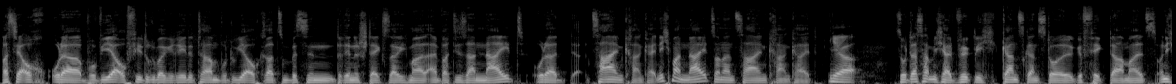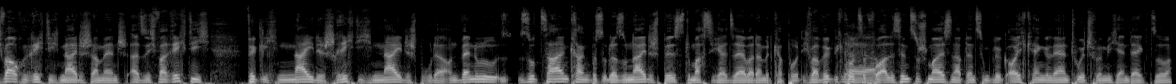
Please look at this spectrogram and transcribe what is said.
was ja auch, oder wo wir ja auch viel drüber geredet haben, wo du ja auch gerade so ein bisschen drinne steckst, sag ich mal, einfach dieser Neid oder Zahlenkrankheit. Nicht mal Neid, sondern Zahlenkrankheit. Ja. So, das hat mich halt wirklich ganz, ganz doll gefickt damals. Und ich war auch ein richtig neidischer Mensch. Also ich war richtig, wirklich neidisch, richtig neidisch, Bruder. Und wenn du so zahlenkrank bist oder so neidisch bist, du machst dich halt selber damit kaputt. Ich war wirklich kurz ja. davor, alles hinzuschmeißen, hab dann zum Glück euch kennengelernt, Twitch für mich entdeckt, so.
